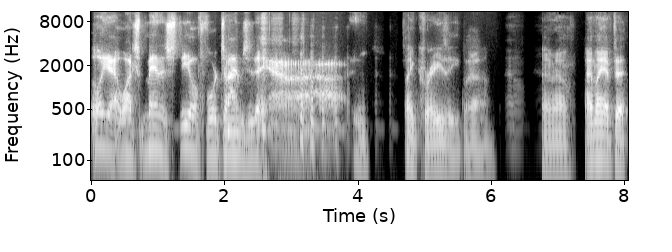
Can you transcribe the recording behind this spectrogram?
oh yeah, watch Man of Steel four times a day. Ah. it's like crazy, but um, I don't know. I might have to.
